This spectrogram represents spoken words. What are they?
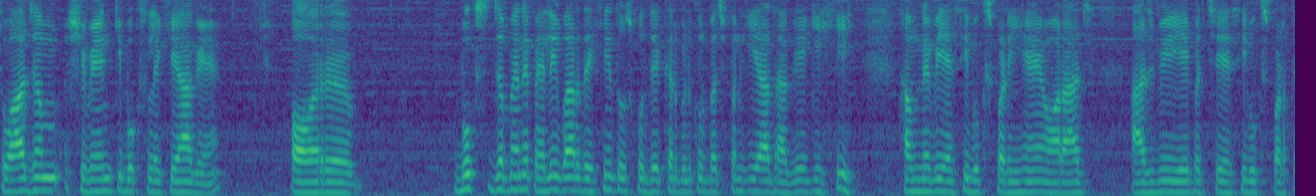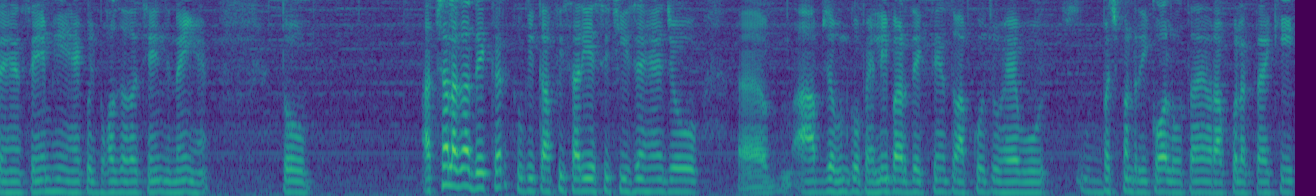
तो आज हम शिवेन की बुक्स लेके आ गए हैं। और बुक्स जब मैंने पहली बार देखी तो उसको देखकर बिल्कुल बचपन की याद आ गई कि हमने भी ऐसी बुक्स पढ़ी हैं और आज आज भी ये बच्चे ऐसी बुक्स पढ़ते हैं। सेम ही है, कुछ बहुत ज़्यादा चेंज नहीं है। तो अच्छा लगा देखकर क्योंकि काफ़ी सारी ऐसी चीज़ें हैं जो आप जब उनको पहली बार देखते हैं तो आपको जो है वो बचपन रिकॉल होता है और आपको लगता है कि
